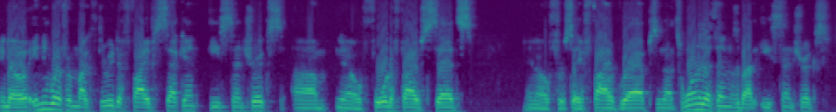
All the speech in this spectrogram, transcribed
you know anywhere from like three to five second eccentrics, um, you know four to five sets, you know for say five reps. And that's one of the things about eccentrics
